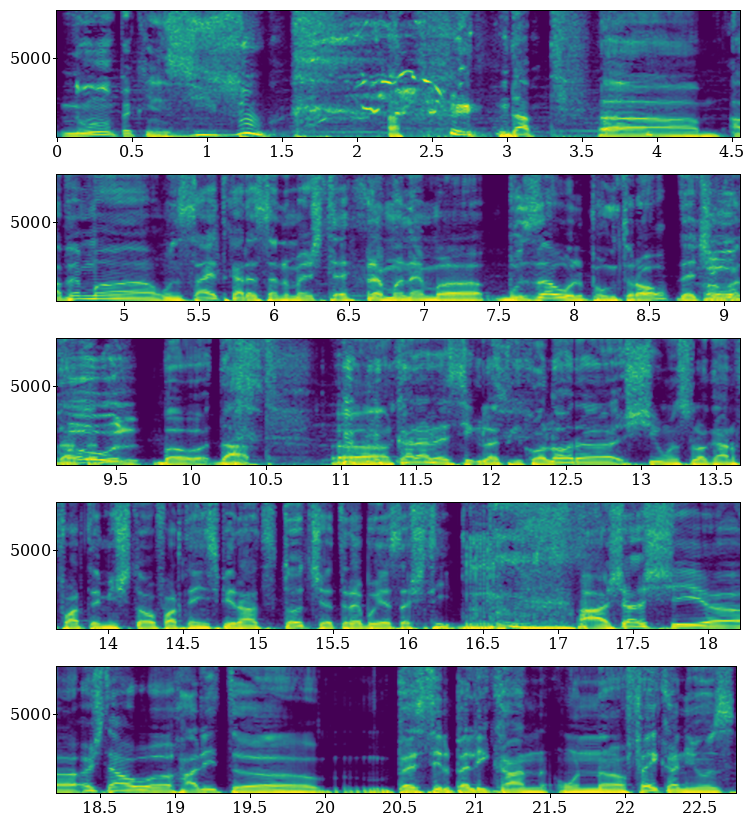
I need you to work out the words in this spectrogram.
Nu, pe câine Zizu Da. Uh, avem uh, un site care se numește rămânem uh, buzăul.ro Deci încă o dată. Ho-houl. Bă, da. Uh, care are siglă tricoloră și un slogan foarte mișto, foarte inspirat, tot ce trebuie să știi. Așa și uh, ăștia au uh, halit uh, pe stil pelican un uh, fake news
